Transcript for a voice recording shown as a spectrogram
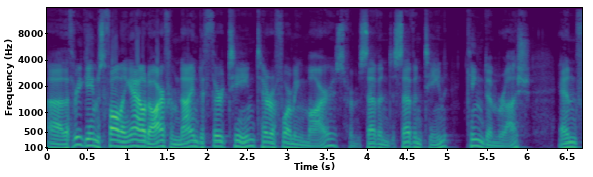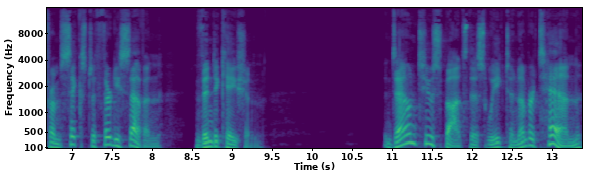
uh, the three games falling out are from 9 to 13, Terraforming Mars, from 7 to 17, Kingdom Rush, and from 6 to 37, Vindication. Down two spots this week to number 10,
